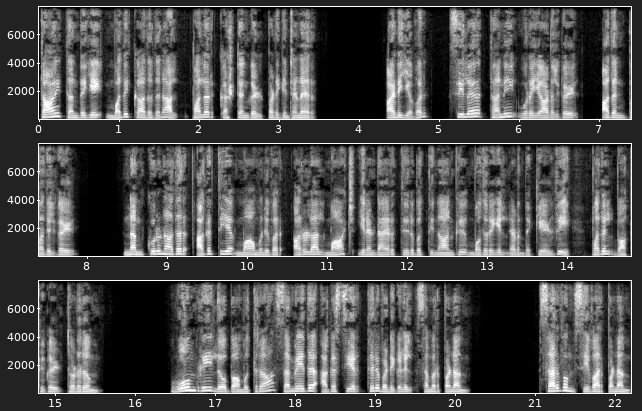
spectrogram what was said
தாய் தந்தையை மதிக்காததனால் பலர் கஷ்டங்கள் படுகின்றனர். அடியவர் சில தனி உரையாடல்கள் அதன் பதில்கள். நம் குருநாதர் அகத்திய மாமுனிவர் அருளால் மார்ச் இரண்டாயிரத்தி இருபத்தி நான்கு மதுரையில் நடந்த கேள்வி பதில் வாக்குகள் தொடரும். ஓம் ரீ லோபாமுத்ரா சமேத அகஸ்தியர் திருவடிகளில் சமர்ப்பணம். சர்வம் சிவார்ப்பணம்.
